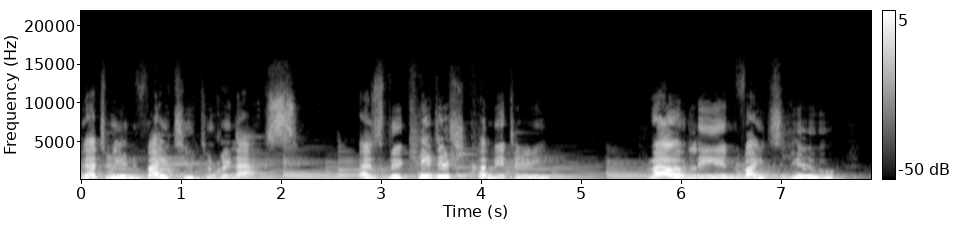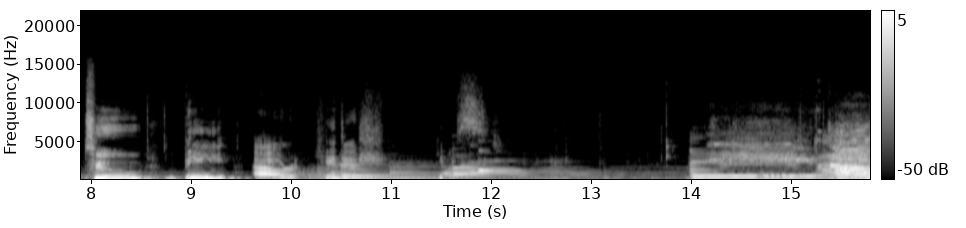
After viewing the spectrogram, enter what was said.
that we invite you to relax as the Kiddush Committee proudly invites you to be our Kiddush guest. Be our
